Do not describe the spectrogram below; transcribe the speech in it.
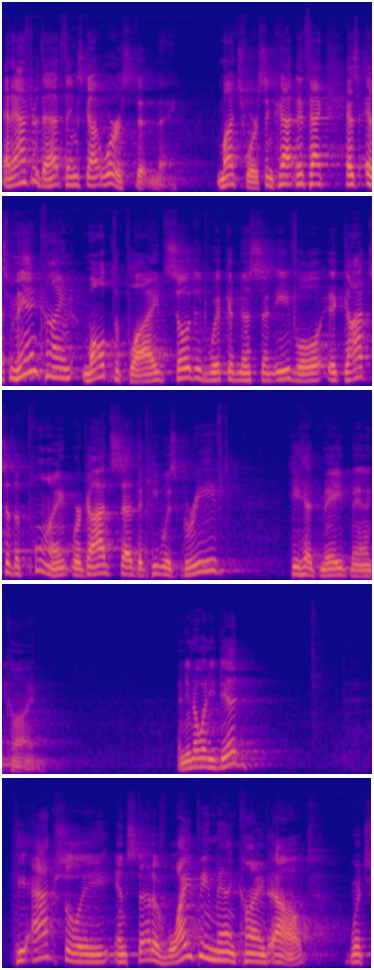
And after that, things got worse, didn't they? Much worse. In fact, as, as mankind multiplied, so did wickedness and evil. It got to the point where God said that he was grieved, he had made mankind. And you know what he did? He actually, instead of wiping mankind out, which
